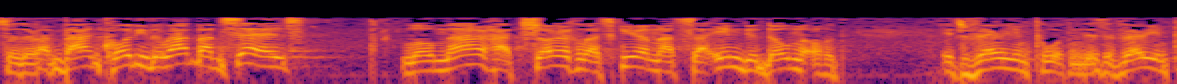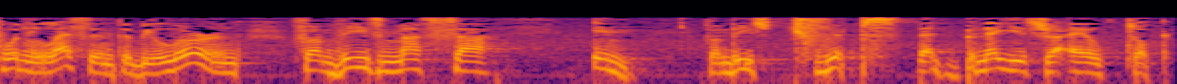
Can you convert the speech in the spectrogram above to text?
So the Ramban, quoting the Rambam, says, "Lomar hatzorech laskir masaim gedol ma'od." It's very important. There's a very important lesson to be learned from these masaim, from these trips that Bnei Yisrael took.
